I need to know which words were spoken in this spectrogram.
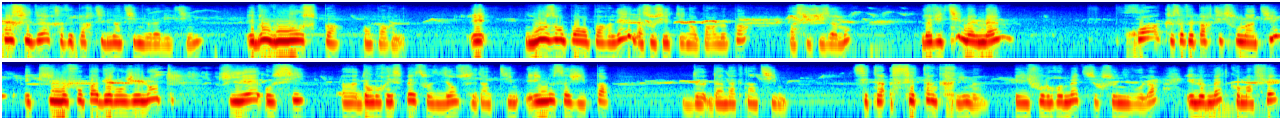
considèrent que ça fait partie de l'intime de la victime et donc n'osent pas en parler. Et n'osant pas en parler, la société n'en parle pas, pas suffisamment. La victime elle-même croit que ça fait partie de son intime et qu'il ne faut pas déranger l'autre qui est aussi euh, dans le respect soi-disant de cet intime. Et il ne s'agit pas d'un acte intime. C'est un, un crime. Et il faut le remettre sur ce niveau-là et le mettre comme un fait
